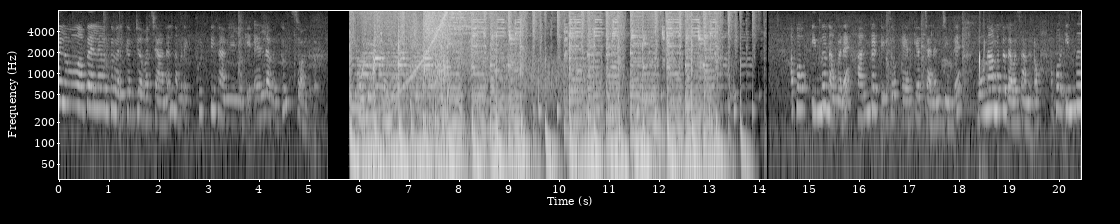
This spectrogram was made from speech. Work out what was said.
ഹലോ അപ്പോൾ എല്ലാവർക്കും വെൽക്കം ടു അവർ ചാനൽ നമ്മുടെ കുട്ടി ഫാമിലിയിലേക്ക് എല്ലാവർക്കും സ്വാഗതം അപ്പോൾ ഇന്ന് നമ്മുടെ hundred days of hair care ചലഞ്ചിന്റെ മൂന്നാമത്തെ ദിവസമാണ് കേട്ടോ അപ്പോൾ ഇന്ന്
